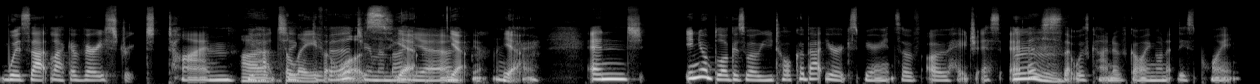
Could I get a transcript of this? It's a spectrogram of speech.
was that like a very strict time you I had to believe give it? it? Was. Do you remember? Yeah. Yeah. Yeah. yeah. Okay. yeah. And in your blog as well, you talk about your experience of OHSS mm. that was kind of going on at this point.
